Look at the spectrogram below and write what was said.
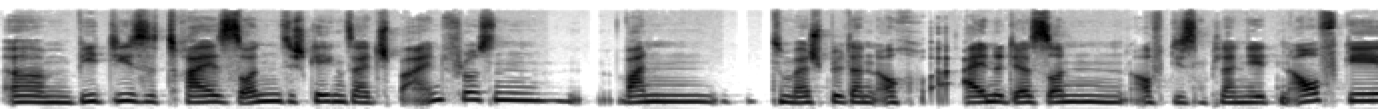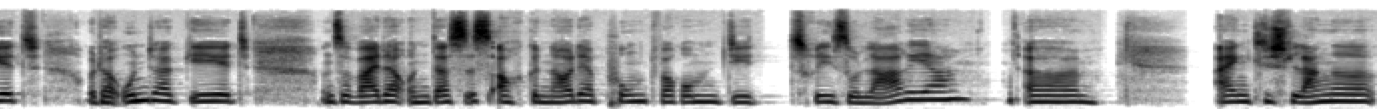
ähm, wie diese drei Sonnen sich gegenseitig beeinflussen, wann zum Beispiel dann auch eine der Sonnen auf diesem Planeten aufgeht oder untergeht und so weiter. Und das ist auch genau der Punkt, warum die Trisolaria äh, eigentlich lange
